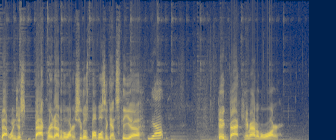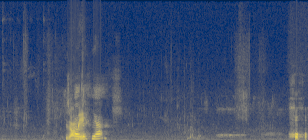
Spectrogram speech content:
That one just back right out of the water. See those bubbles against the uh, Yep. big back came out of the water. He's on me. Okay, yeah. Oh.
